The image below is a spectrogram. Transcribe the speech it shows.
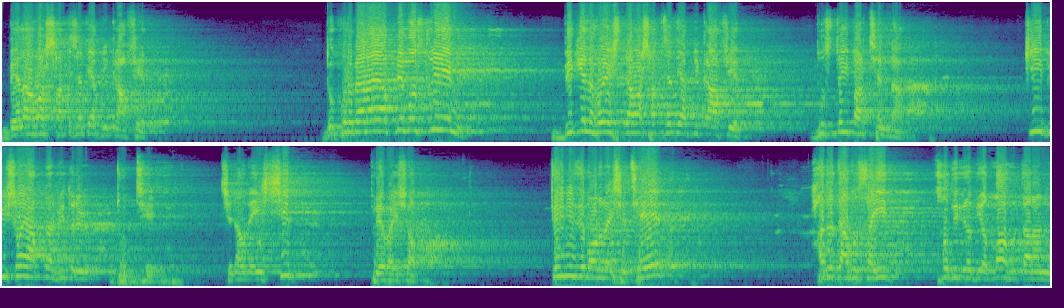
বেলা হওয়ার সাথে সাথে আপনি কাফের। দুপুর বেলায় আপনি মুসলিম। বিকেল হয়ে যাওয়ার সাথে সাথে আপনি কাফের। বুঝতেই পারছেন না কি বিষয় আপনার ভিতরে ঢুকছে। সেটা হলো এই শীত প্রিয় ভাই সব যে বর্ণনা এসেছে হাজরত আবু সাইদ খদির রবি আল্লাহ তালানু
